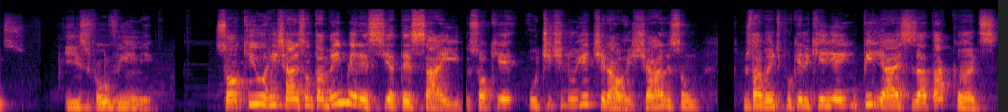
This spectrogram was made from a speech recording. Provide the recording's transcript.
Isso. Isso, foi o Vini. Só que o Richarlison também merecia ter saído. Só que o Tite não ia tirar o Richarlison justamente porque ele queria empilhar esses atacantes.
